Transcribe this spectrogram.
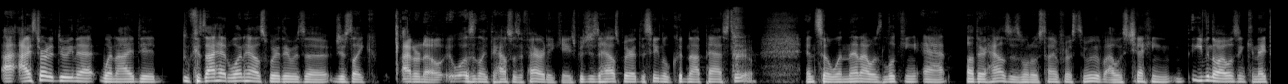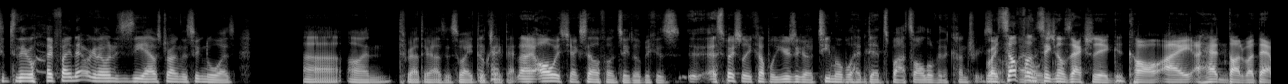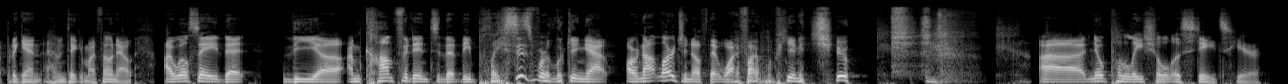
I, I started doing that when I did because I had one house where there was a just like I don't know, it wasn't like the house was a Faraday cage, but just a house where the signal could not pass through. And so when then I was looking at other houses when it was time for us to move, I was checking, even though I wasn't connected to their Wi-Fi network, I wanted to see how strong the signal was uh, on throughout their houses. So I did Okay. check that. And I always check cell phone signal because, uh, especially a couple years ago, T-Mobile had dead spots all over the country. Right, So cell phone signal is actually a good call. I, I hadn't thought about that, but again, I haven't taken my phone out. I will say that the uh, I'm confident that the places we're looking at are not large enough that Wi-Fi will be an issue. uh, no palatial estates here.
